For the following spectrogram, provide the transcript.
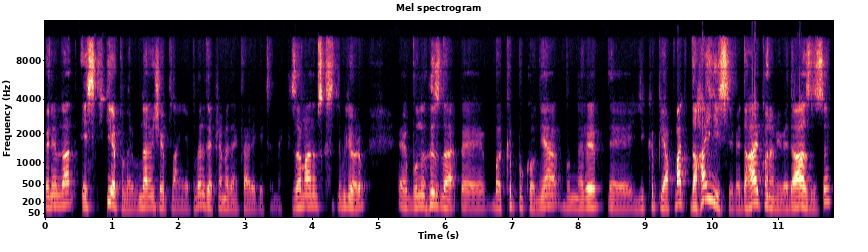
önemli olan eski yapıları, bundan önce yapılan yapıları depreme denk hale getirmek. Zamanımız kısıtlı biliyorum. E, bunu hızla e, bakıp bu konuya bunları e, yıkıp yapmak daha iyisi ve daha ekonomi ve daha hızlısı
